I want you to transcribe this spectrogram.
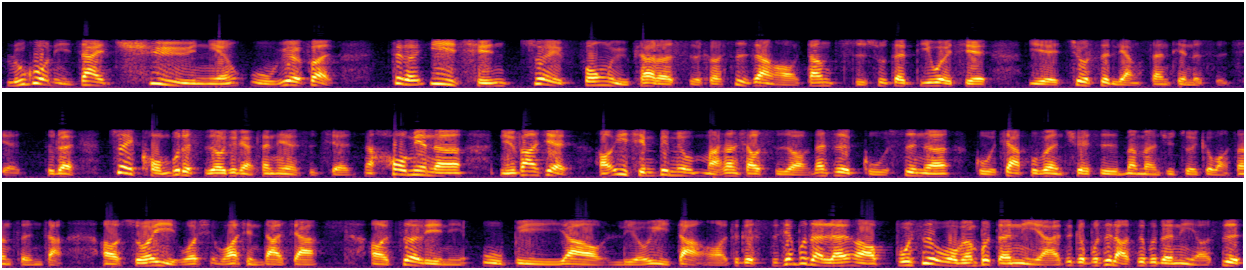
如果你在去年五月份。这个疫情最风雨飘的时刻，事实上哦，当指数在低位接，也就是两三天的时间，对不对？最恐怖的时候就两三天的时间。那后面呢，你会发现，哦，疫情并没有马上消失哦，但是股市呢，股价部分却是慢慢去做一个往上增长。哦，所以我我要请大家，哦，这里你务必要留意到哦，这个时间不等人哦，不是我们不等你啊，这个不是老师不等你哦，是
